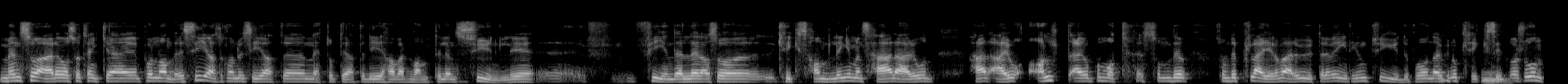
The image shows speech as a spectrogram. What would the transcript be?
Men så er det også, tenker jeg, på den andre sida så kan du si at eh, nettopp det at de har vært vant til en synlig fiende, eller altså krigshandlinger, mens her er jo her er jo alt er jo på en måte som det, som det pleier å være ute. Det er ingenting som tyder på Det er jo ikke noen krigssituasjon.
